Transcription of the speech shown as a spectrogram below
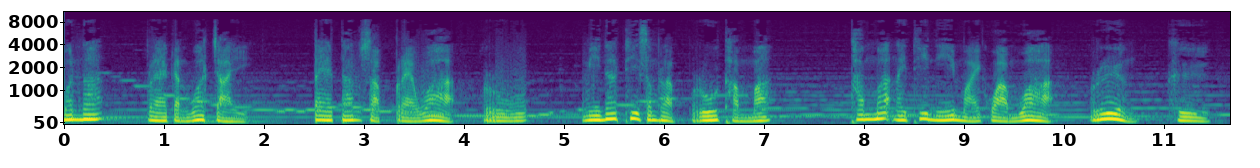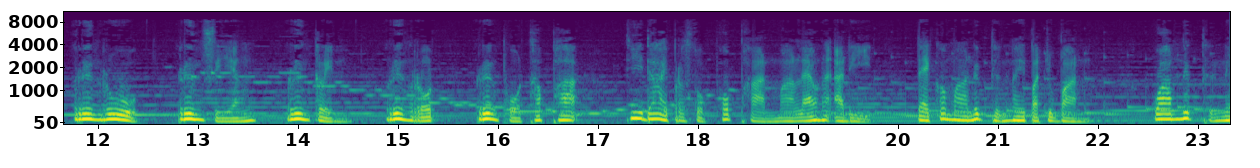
มณะแปลกันว่าใจ แต่ตามศัพท์แปลว่า รู้ มีหน้าที่สำหรับรู้ธรรมะ ธรรมะในที่นี้หมายความว่า เรื่อง คือ เรื่องรูป เรื่องเสียง เรื่องกลิ่น เรื่องรส เรื่องโผฏฐัพพะ ที่ได้ประสบพบผ่านมาแล้วในอดีต แต่ก็มานึกถึงในปัจจุบัน ความนึกถึงใน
